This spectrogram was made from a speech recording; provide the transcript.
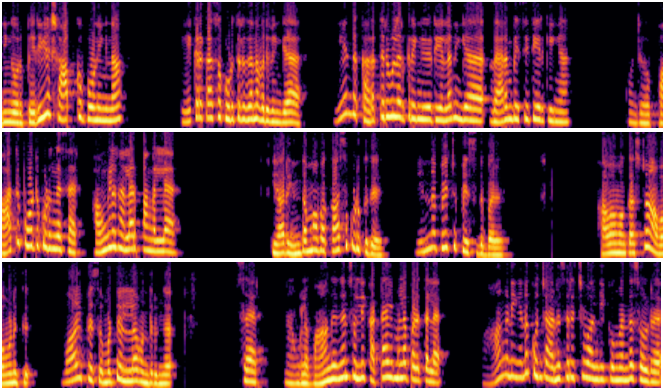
நீங்க ஒரு பெரிய ஷாப்க்கு போனீங்கன்னா கேக்குற காசை கொடுத்துட்டு தானே வருவீங்க? ஏன் இந்த கடத்தெருவில் இருக்கிறவங்க கிட்ட எல்லாம் நீங்க வேறம் பேசிட்டே இருக்கீங்க? கொஞ்சம் பார்த்து போட்டு கொடுங்க சார் அவங்களும் நல்லா இருப்பாங்கல்ல. யாரு இந்த அம்மாவா காசு கொடுக்குது? என்ன பேச்சு பேசுது பாரு. அவன் கஷ்டம் அவன் அவனுக்கு. வாய் பேச மட்டும் எல்லாம் வந்துருங்க. சார் நான் உங்களை வாங்குங்கன்னு சொல்லி கட்டாயமெல்லாம் படுத்தல. வாங்குனீங்கன்னா கொஞ்சம் அனுசரிச்சு வாங்கிக்கோங்கன்னு தான் சொல்றேன்.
